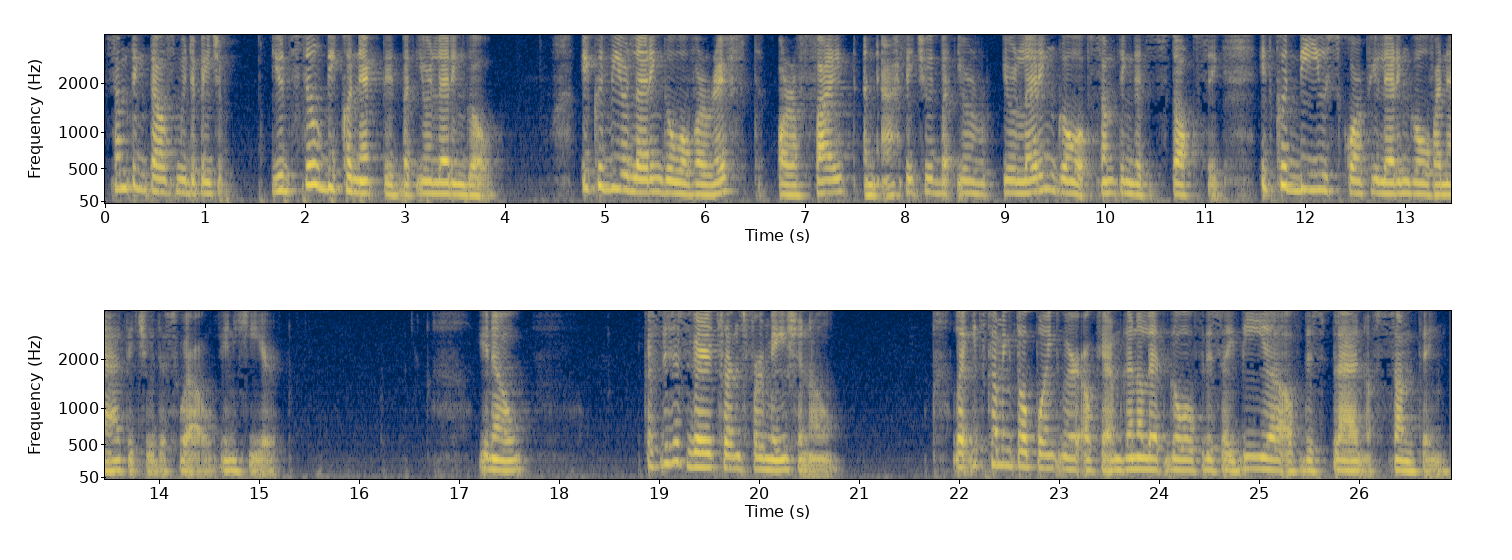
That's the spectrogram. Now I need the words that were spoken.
Something tells me the page, you'd still be connected, but you're letting go. It could be you're letting go of a rift or a fight, an attitude, but you're you're letting go of something that is toxic. It could be you, Scorpio, letting go of an attitude as well in here. You know, because this is very transformational. Like it's coming to a point where, okay, I'm going to let go of this idea, of this plan, of something.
